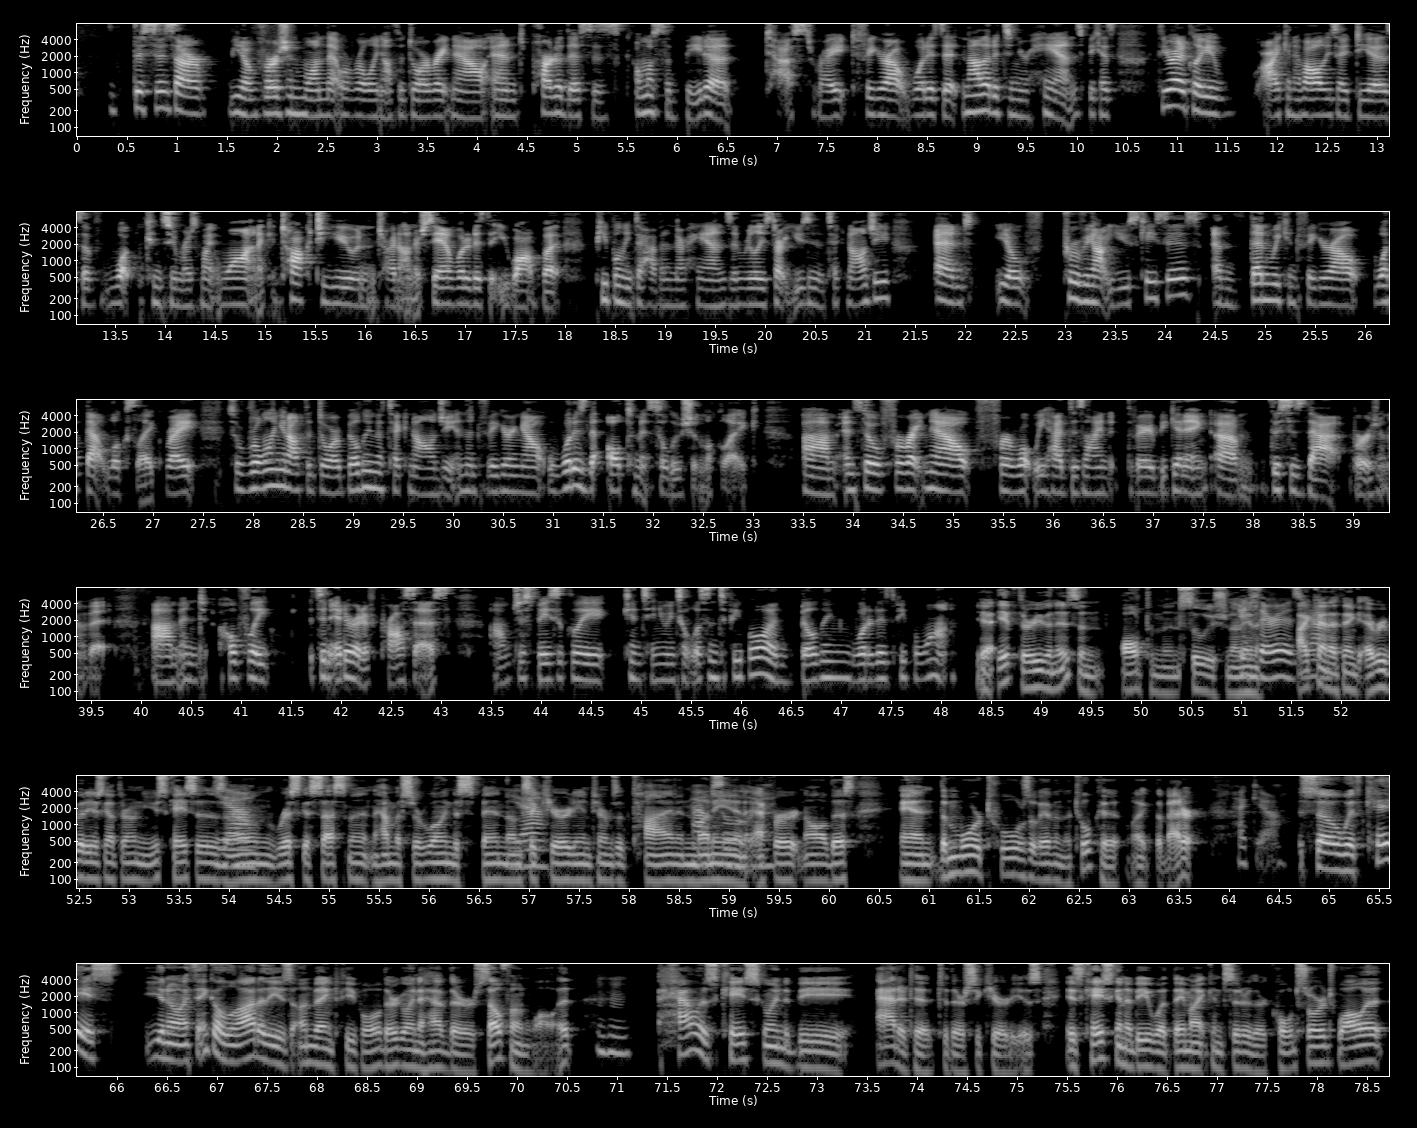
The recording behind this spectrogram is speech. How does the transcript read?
this is our, you know, version one that we're rolling out the door right now. And part of this is almost a beta test, right? To figure out what is it now that it's in your hands, because theoretically, I can have all these ideas of what consumers might want and I can talk to you and try to understand what it is that you want, but people need to have it in their hands and really start using the technology and, you know, proving out use cases and then we can figure out what that looks like, right? So rolling it out the door, building the technology and then figuring out what does the ultimate solution look like? Um, and so for right now, for what we had designed at the very beginning, um, this is that version of it. Um, and hopefully it's an iterative process um, just basically continuing to listen to people and building what it is people want. Yeah, if there even is an ultimate solution. I if mean, there is, I yeah. kind of think everybody's got their own use cases, yeah. their own risk assessment, and how much they're willing to spend on yeah. security in terms of time and money Absolutely. and effort and all of this. And the more tools that we have in the toolkit, like the better. Heck yeah. So with Case, you know, I think a lot of these unbanked people, they're going to have their cell phone wallet. Mm-hmm. How is Case going to be additive to their security? Is is Case going to be what they might consider their cold storage wallet?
